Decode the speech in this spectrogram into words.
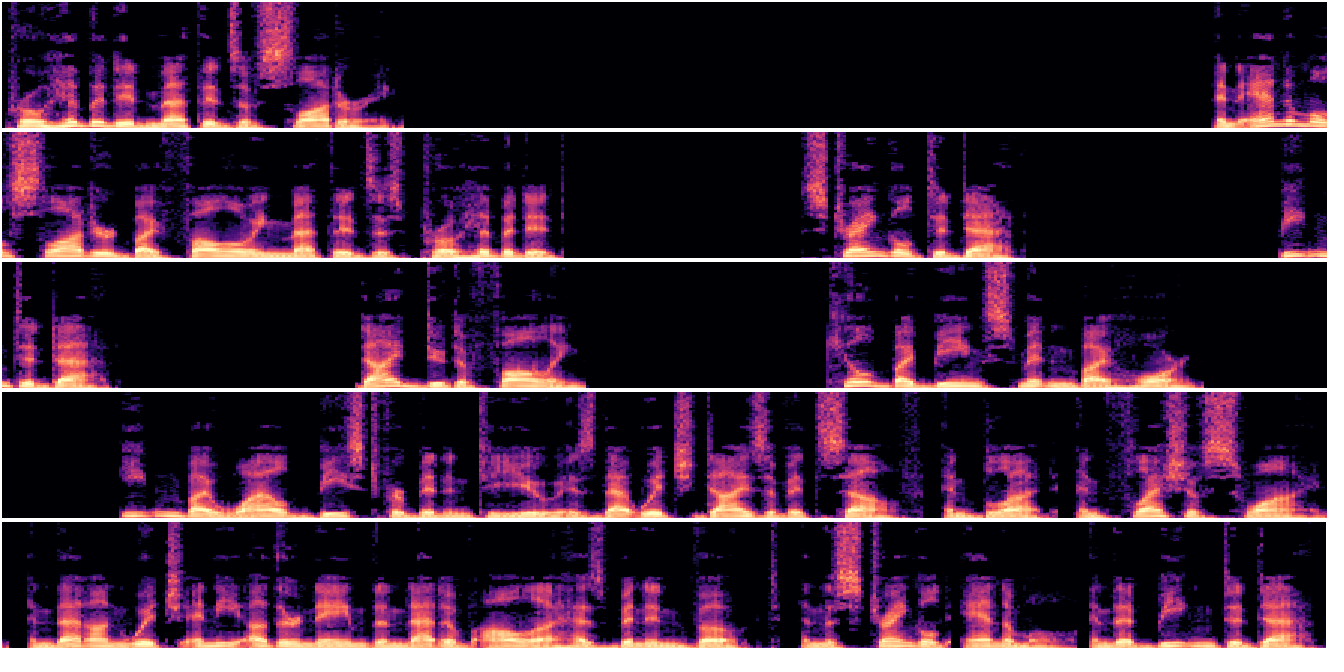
Prohibited methods of slaughtering. An animal slaughtered by following methods is prohibited. Strangled to death Beaten to death Died due to falling Killed by being smitten by horn Eaten by wild beast forbidden to you is that which dies of itself, and blood, and flesh of swine, and that on which any other name than that of Allah has been invoked, and the strangled animal and that beaten to death,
